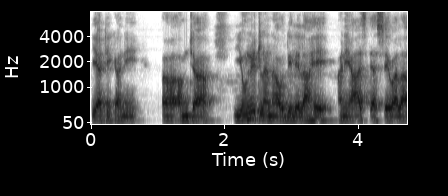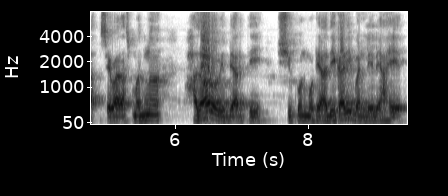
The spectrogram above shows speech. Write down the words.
या ठिकाणी आमच्या युनिटला नाव दिलेलं आहे. आणि आज त्या सेवाला सेवालासमधनं हजारो विद्यार्थी शिकून मोठे अधिकारी बनलेले आहेत.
